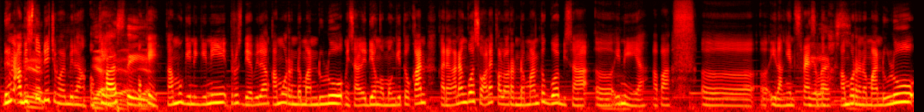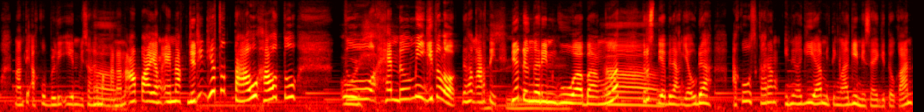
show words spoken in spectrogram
dan abis itu Iya. dia cuma bilang oke Iya, Pasti. oke kamu gini gini terus dia bilang kamu rendeman dulu misalnya dia ngomong gitu kan. Kadang-kadang gue soalnya kalau rendeman tuh gue bisa eh, ini ya apa eh, eh, ilangin stres gitu. Kamu rendeman dulu nanti aku beliin misalnya Ah. makanan apa yang enak jadi dia tuh tahu how to to Uish. handle me gitu loh dalam arti dia dengerin gua banget Ah. terus dia bilang ya udah aku sekarang ini lagi ya meeting lagi misalnya gitu kan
